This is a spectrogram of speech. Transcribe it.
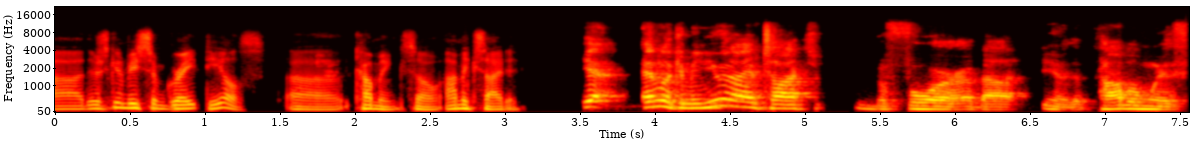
uh, there's going to be some great deals uh, coming. So I'm excited. Yeah, and look, I mean, you and I have talked before about you know the problem with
